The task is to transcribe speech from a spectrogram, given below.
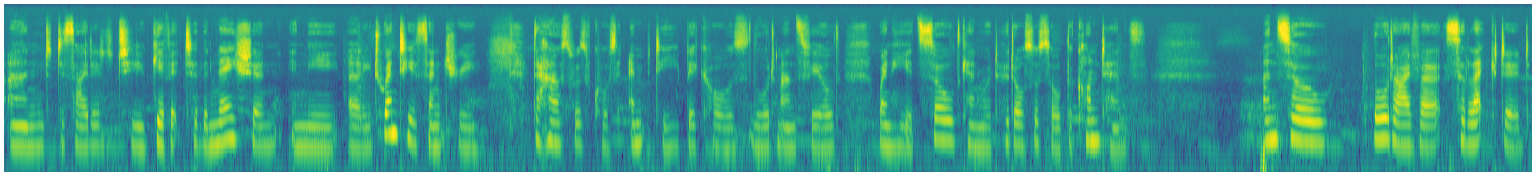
and decided to give it to the nation in the early 20th century, the house was, of course, empty because Lord Mansfield, when he had sold Kenwood, had also sold the contents. And so Lord Iveagh selected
